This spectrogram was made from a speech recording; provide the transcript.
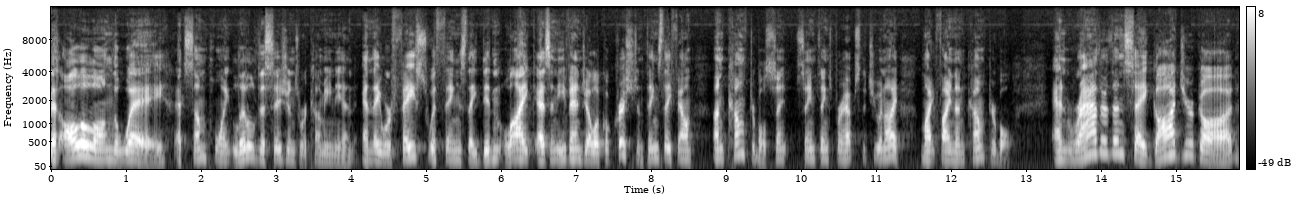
that all along the way, at some point, little decisions were coming in, and they were faced with things they didn't like as an evangelical Christian, things they found uncomfortable. Same, same things, perhaps, that you and I might find uncomfortable. And rather than say, God, you're God,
